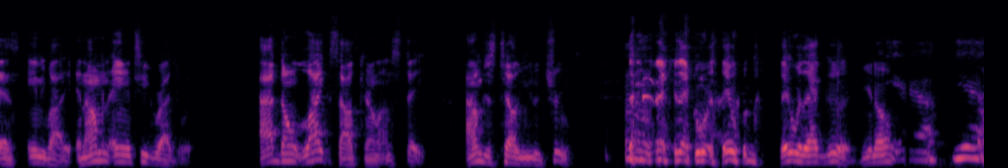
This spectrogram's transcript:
as anybody. And I'm an A&T graduate. I don't like South Carolina State. I'm just telling you the truth. Mm. they were they were they were that good, you know. Yeah, yeah.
